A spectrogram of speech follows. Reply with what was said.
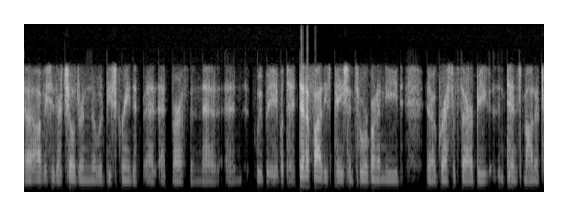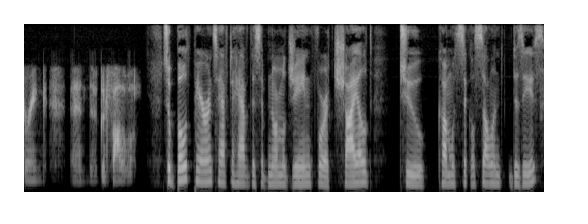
uh, obviously their children would be screened at, at, at birth, and uh, and we'd be able to identify these patients who are going to need you know aggressive therapy, intense monitoring, and uh, good follow up. So both parents have to have this abnormal gene for a child to come with sickle cell disease?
